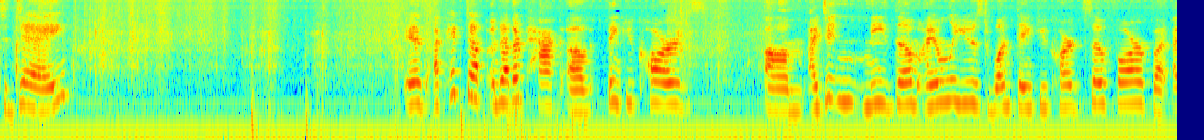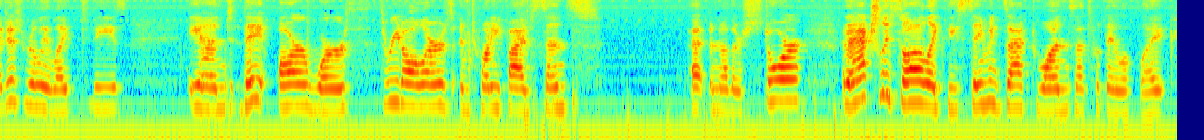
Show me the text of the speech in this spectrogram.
today is I picked up another pack of thank you cards. Um, I didn't need them. I only used one thank you card so far, but I just really liked these. And they are worth $3.25 at another store. And I actually saw like these same exact ones. That's what they look like.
